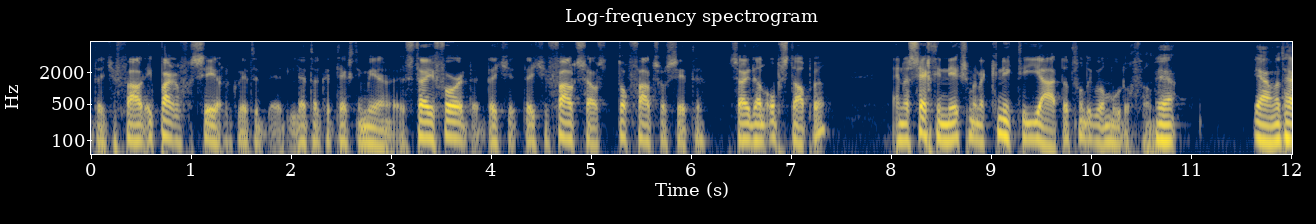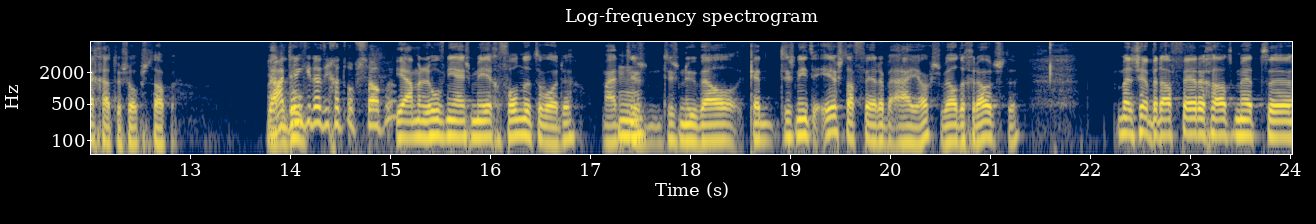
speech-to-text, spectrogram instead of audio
dat je fout... Ik parafraseer, ik weet het het letterlijke tekst niet meer. Stel je voor dat- dat je, dat je fout zou, toch fout zou zitten. Zou je dan opstappen? En dan zegt hij niks, maar dan knikt hij ja. Dat vond ik wel moedig van. Ja. ja, want hij gaat dus opstappen. Ja, Maar denk hoeft- je dat hij gaat opstappen? Ja, maar er hoeft niet eens meer gevonden te worden. Maar het, Hmm. is, het is nu wel... Het is niet de eerste affaire bij Ajax, wel de grootste. Maar ze hebben de affaire gehad met... eh,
